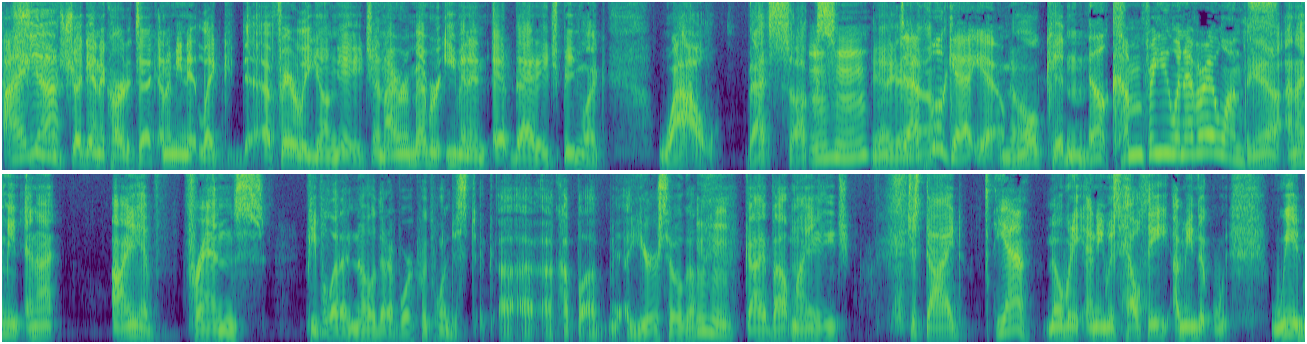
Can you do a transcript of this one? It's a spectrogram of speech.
I- Huge, yeah. gigantic heart attack. And I mean, at like a fairly young age. And I remember even in, at that age being like, wow, that sucks. Yeah, yeah. Death will get you. No kidding. It'll come for you whenever it wants. Yeah, and I mean, and I, I have friends, people that I know that I've worked with. One just a, a, a couple, a, a year or so ago, Mm-hmm. guy about my age, just died. Yeah. Nobody, and he was healthy. I mean, the, we had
